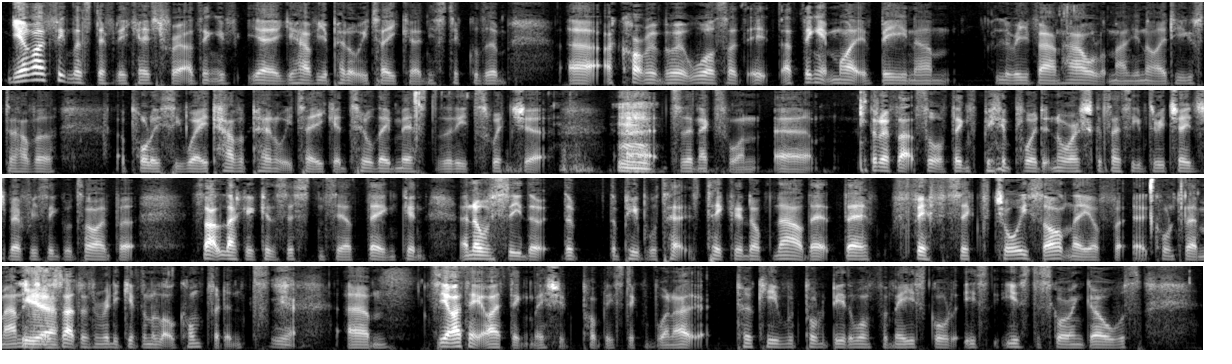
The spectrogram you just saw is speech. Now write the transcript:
Yeah, I think that's definitely a case for it. I think if yeah, you have your penalty taker and you stick with them. Uh, I can't remember who it was. I, it, I think it might have been um, Louis Van Gaal at Man United. He used to have a, a policy where he'd have a penalty taker until they missed, and then he'd switch it uh, mm. to the next one. Um, I don't know if that sort of thing's been employed at Norwich because they seem to be changing them every single time, but it's that lack of consistency, I think, and and obviously the the, the people t- taking it up now, they're they're fifth, sixth choice, aren't they? Of, according to their managers, yeah. so that doesn't really give them a lot of confidence. Yeah. Um, yeah, I think I think they should probably stick with one. I, Pukki would probably be the one for me. He scored, he's used to scoring goals,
